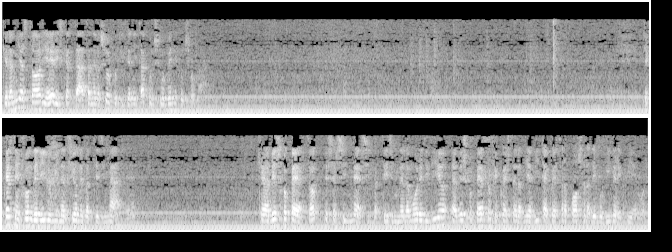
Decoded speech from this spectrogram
che la mia storia è riscattata nella sua quotidianità col suo bene e col suo male. Cioè questa in fondo è l'illuminazione battesimale, eh? Cioè aver scoperto, essersi immersi in battesimo nell'amore di Dio e aver scoperto che questa è la mia vita e questa la posso, la devo vivere qui e ora.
